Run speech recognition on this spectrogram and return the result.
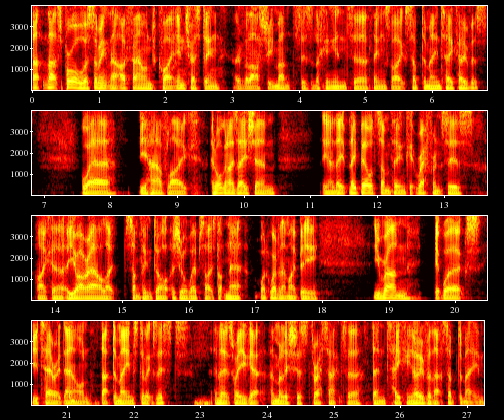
That, that sprawl was something that I found quite interesting over the last few months. Is looking into things like subdomain takeovers, where you have like an organization, you know, they, they build something, it references like a, a URL, like something dot azure net whatever that might be. You run, it works, you tear it down, that domain still exists. And then it's where you get a malicious threat actor then taking over that subdomain.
